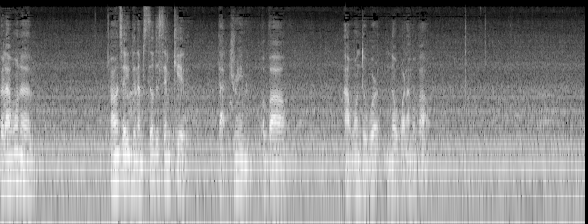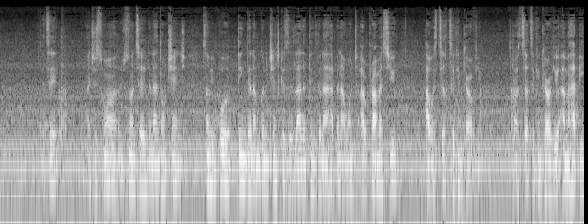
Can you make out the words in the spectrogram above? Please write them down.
But I wanna, I wanna tell you that I'm still the same kid that dream about. I want the world know what I'm about. That's it. I just want, I just want to tell you that I don't change. Some people think that I'm gonna change because a lot of things gonna happen. I want, to, I promise you, I was still taking care of you. I was still taking care of you. I'm happy.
